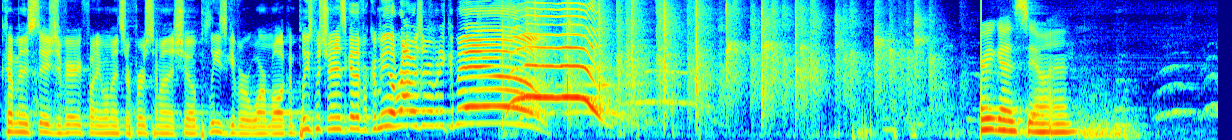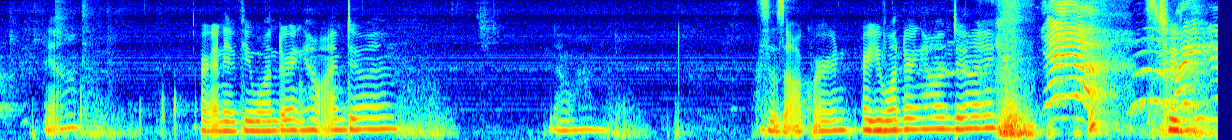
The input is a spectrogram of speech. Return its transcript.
coming to the stage, a very funny woman. It's her first time on the show. Please give her a warm welcome. Please put your hands together for Camille Roberts, everybody. Camille! How are you guys doing? Yeah? Are any of you wondering how I'm doing? No one? This is awkward. Are you wondering how I'm doing? Yeah. It's too- How are you doing?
